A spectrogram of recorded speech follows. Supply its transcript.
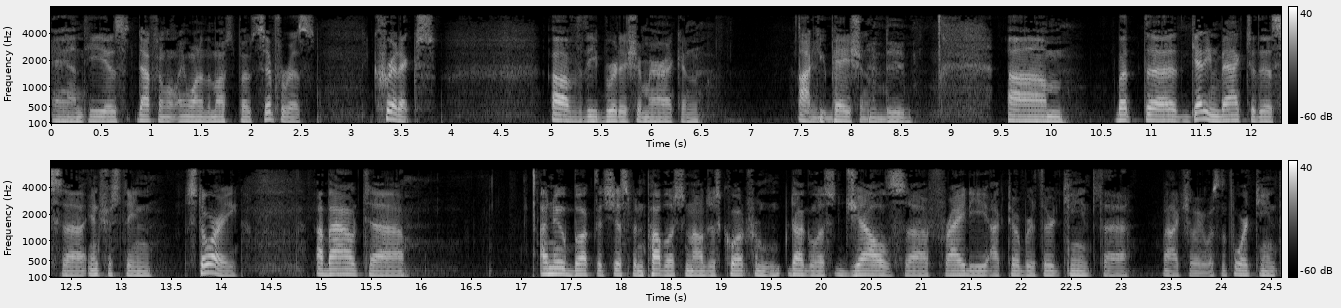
and he is definitely one of the most vociferous critics of the British American occupation. Indeed. Um, but uh, getting back to this uh, interesting story about uh, a new book that's just been published, and I'll just quote from Douglas Jehl's uh, Friday, October 13th, uh, well, actually, it was the 14th,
